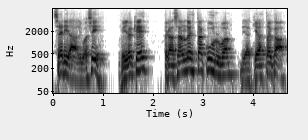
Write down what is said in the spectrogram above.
sería algo así. Mira que trazando esta curva de aquí hasta acá,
